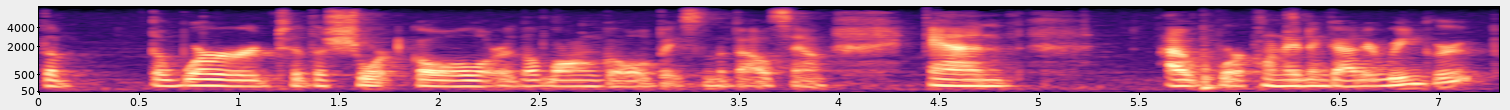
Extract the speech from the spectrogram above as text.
the the word to the short goal or the long goal based on the vowel sound. And I work on it in guided read group.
